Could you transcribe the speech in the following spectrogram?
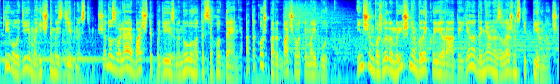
який володіє магічними здібностями, що дозволяє бачити події з минулого та сьогодення, а також передбачувати майбутнє. Іншим важливим рішенням Великої Ради є надання незалежності півночі.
